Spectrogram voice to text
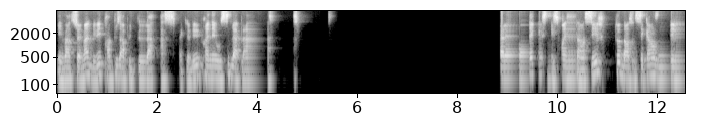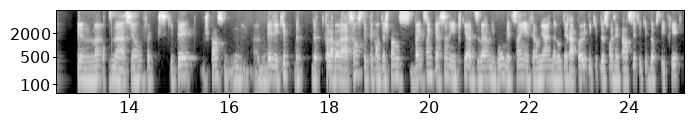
éventuellement, le bébé prend de plus en plus de place. Fait que le bébé prenait aussi de la place. Le contexte des soins intensifs, tout dans une séquence de coordination. ce qui était, je pense, une, belle équipe de, collaboration, c'était qu'on je pense, 25 personnes impliquées à divers niveaux, médecins, infirmières, nalothérapeutes, équipe de soins intensifs, équipe d'obstétrique,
